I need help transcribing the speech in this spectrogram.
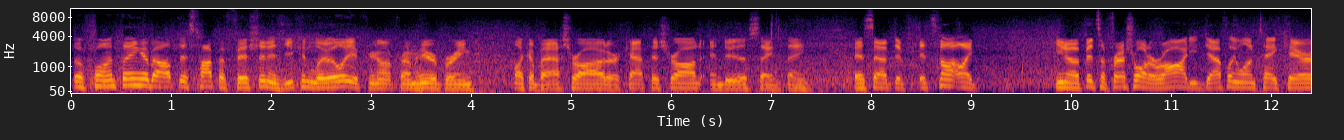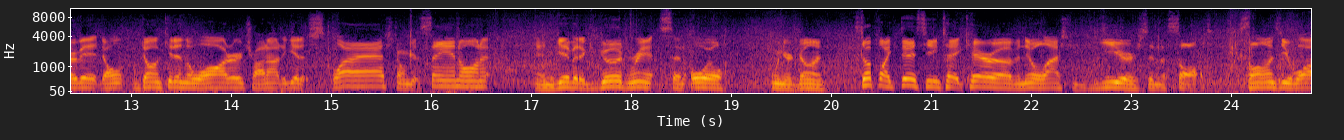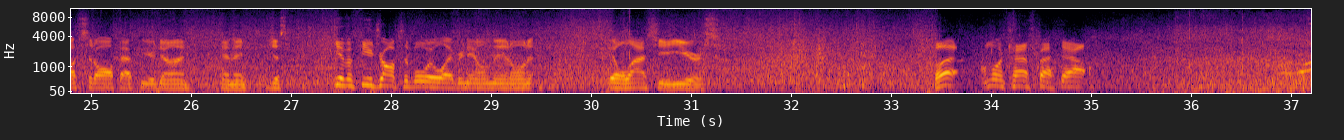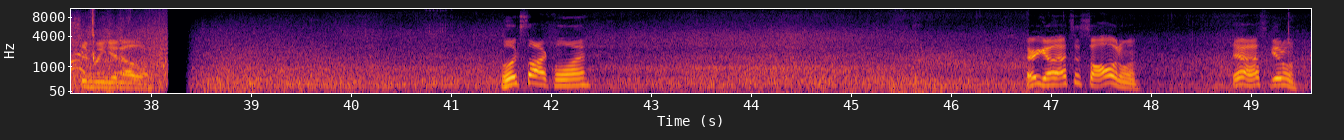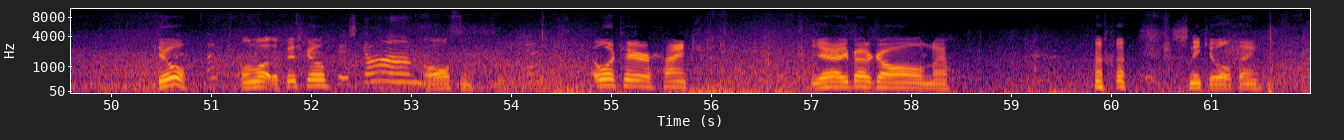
The fun thing about this type of fishing is you can literally, if you're not from here, bring like a bass rod or a catfish rod and do the same thing. Except if it's not like, you know, if it's a freshwater rod, you definitely want to take care of it. Don't dunk it in the water. Try not to get it splashed. Don't get sand on it. And give it a good rinse and oil when you're done. Stuff like this you can take care of and it'll last you years in the salt. As long as you wash it off after you're done and then just give a few drops of oil every now and then on it. It'll last you years. But I'm gonna cast back out. See if we can get another one. Looks like one. There you go, that's a solid one. Yeah, that's a good one. Cool. On what, the fish gum? Fish gum. Awesome. Look here, Hank. Yeah, you better go on now. Sneaky little thing.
